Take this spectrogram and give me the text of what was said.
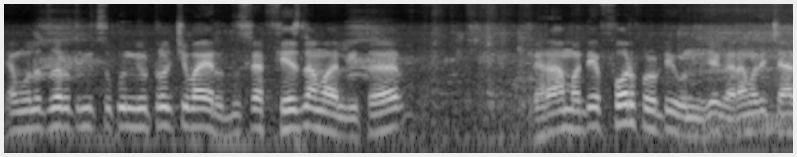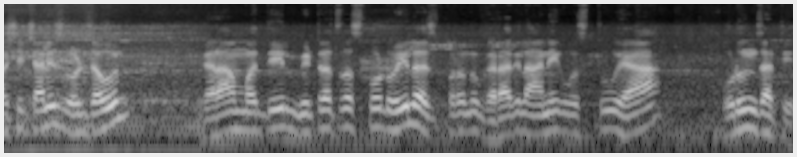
त्यामुळं जर तुम्ही चुकून न्यूट्रलची वायर दुसऱ्या फेजला मारली तर घरामध्ये फोर फोर्टी होऊन म्हणजे घरामध्ये चारशे चाळीस व्होल्ट जाऊन घरामधील मीटरचा स्फोट होईलच परंतु घरातील अनेक वस्तू ह्या उडून जातील.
